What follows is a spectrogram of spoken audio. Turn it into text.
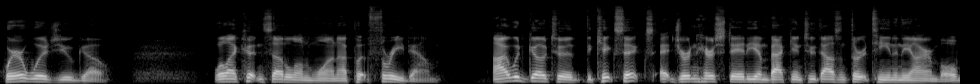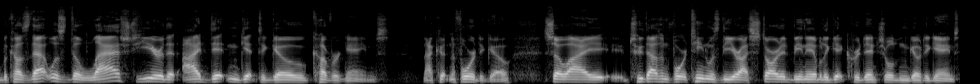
where would you go? Well, I couldn't settle on one. I put three down. I would go to the kick six at Jordan Hare Stadium back in 2013 in the Iron Bowl because that was the last year that I didn't get to go cover games. I couldn't afford to go. So I 2014 was the year I started being able to get credentialed and go to games.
